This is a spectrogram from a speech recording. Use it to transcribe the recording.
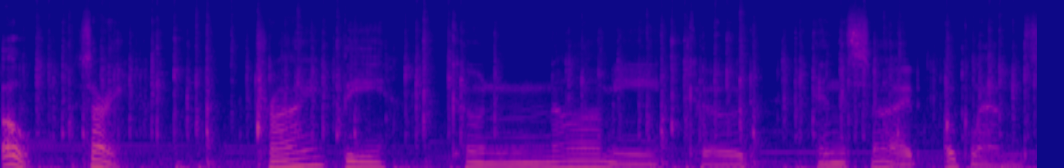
Oh, sorry. Try the Konami code inside Oaklands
